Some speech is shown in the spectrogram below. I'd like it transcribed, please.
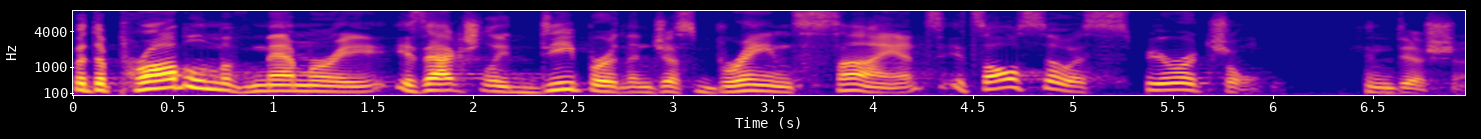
But the problem of memory is actually deeper than just brain science, it's also a spiritual condition.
